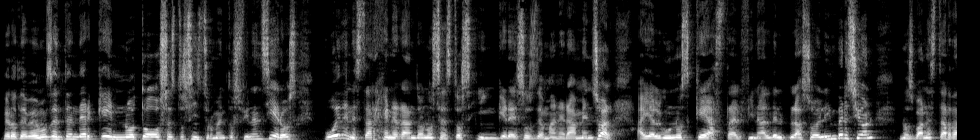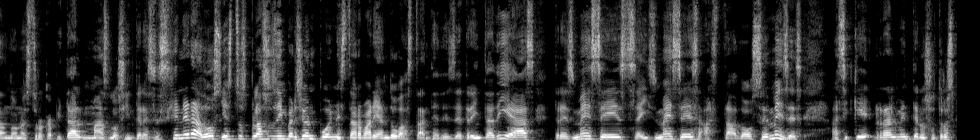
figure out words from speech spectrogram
pero debemos de entender que no todos estos instrumentos financieros pueden estar generándonos estos ingresos de manera mensual. Hay algunos que hasta el final del plazo de la inversión nos van a estar dando nuestro capital más los intereses generados y estos plazos de inversión pueden estar variando bastante, desde 30 días, 3 meses, 6 meses, hasta 12 meses. Así que realmente nosotros,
